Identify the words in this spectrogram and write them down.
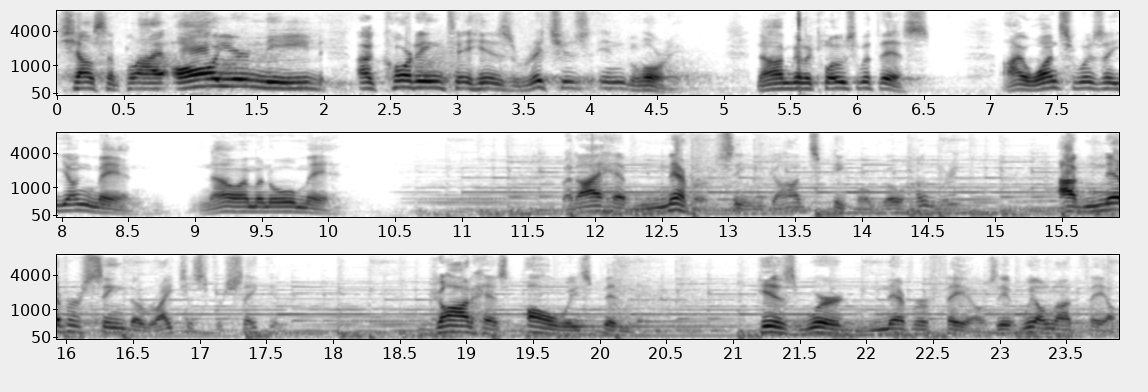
shall supply all your need according to his riches in glory. Now I'm going to close with this. I once was a young man, now I'm an old man. But I have never seen God's people go hungry. I've never seen the righteous forsaken. God has always been there. His word never fails. It will not fail.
